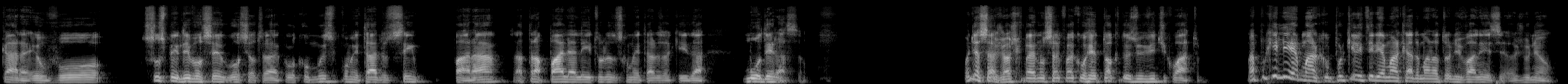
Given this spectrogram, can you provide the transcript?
Cara, eu vou suspender você, Ghost Altrar. Colocou muitos comentários sem parar, atrapalha a leitura dos comentários aqui da moderação. Onde é Sérgio? Acho que vai anunciar que vai correr Tóquio 2024. Mas por que ele, é marco, por que ele teria marcado a maratona de Valência, Julião?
